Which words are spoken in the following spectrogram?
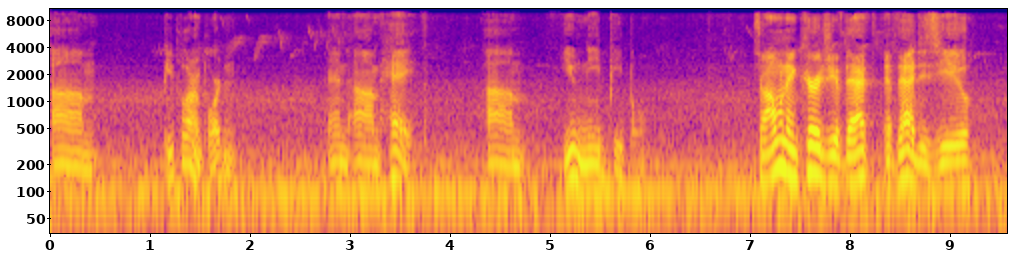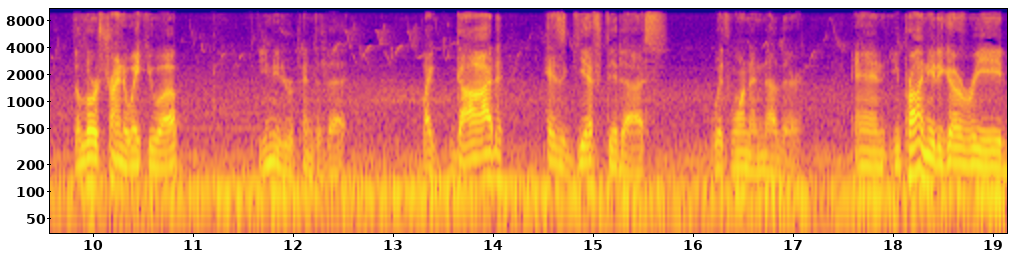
um, people are important. And um, hey, um, you need people. So I want to encourage you if that if that is you, the Lord's trying to wake you up, you need to repent of that. Like God has gifted us with one another. And you probably need to go read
